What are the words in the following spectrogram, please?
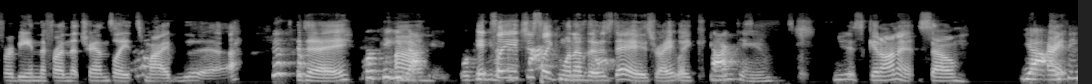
for being the friend that translates my bleh today. We're piggybacking. Um, we're piggybacking. it's like it's just like one of those days right? Like tag team you just get on it. So yeah i think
